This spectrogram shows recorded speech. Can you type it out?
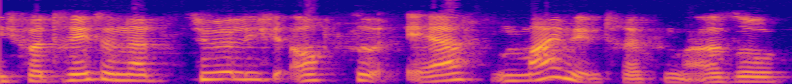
Ich vertrete natürlich auch zuerst meine Interessen. Also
